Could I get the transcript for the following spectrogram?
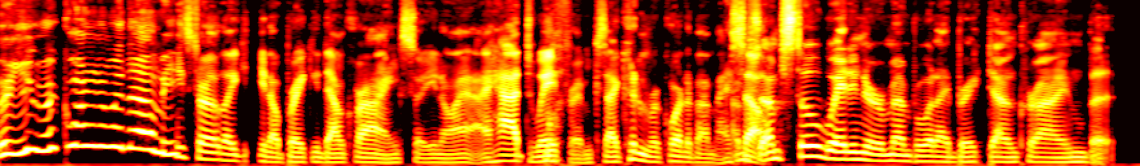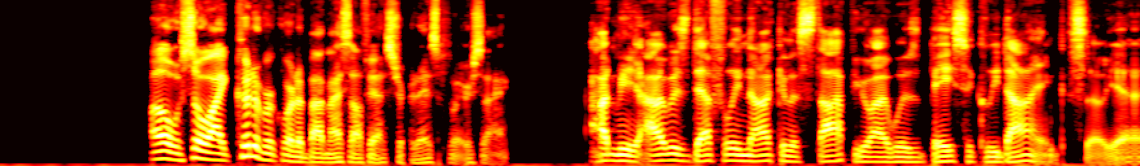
"Are you recording without me?" He started like you know breaking down, crying. So you know, I, I had to wait for him because I couldn't record it by myself. I'm, I'm, still waiting to remember when I break down crying, but oh, so I could have recorded by myself yesterday. Is what you're saying? I mean, I was definitely not going to stop you. I was basically dying. So yeah.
